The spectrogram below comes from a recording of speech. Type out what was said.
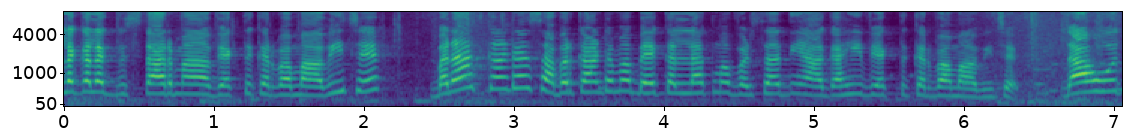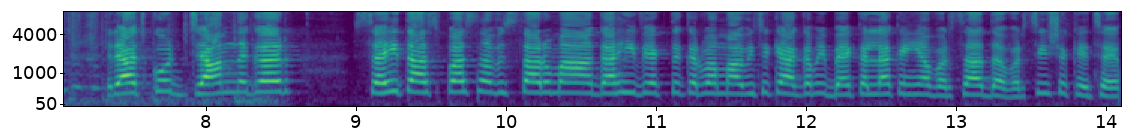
અલગ અલગ વિસ્તારમાં વ્યક્ત કરવામાં આવી છે. બનાસકાંઠા, સાબરકાંઠામાં બે કલાકમાં વરસાદની આગાહી વ્યક્ત કરવામાં આવી છે. દાહોદ, રાજકોટ, જામનગર સહિત આસપાસના વિસ્તારોમાં આગાહી વ્યક્ત કરવામાં આવી છે કે આગામી બે કલાક અહીંયા વરસાદ વરસી શકે છે.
